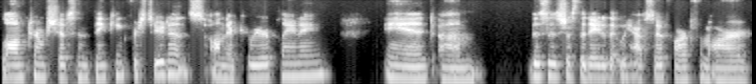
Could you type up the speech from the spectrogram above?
long term shifts in thinking for students on their career planning. And um, this is just the data that we have so far from our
